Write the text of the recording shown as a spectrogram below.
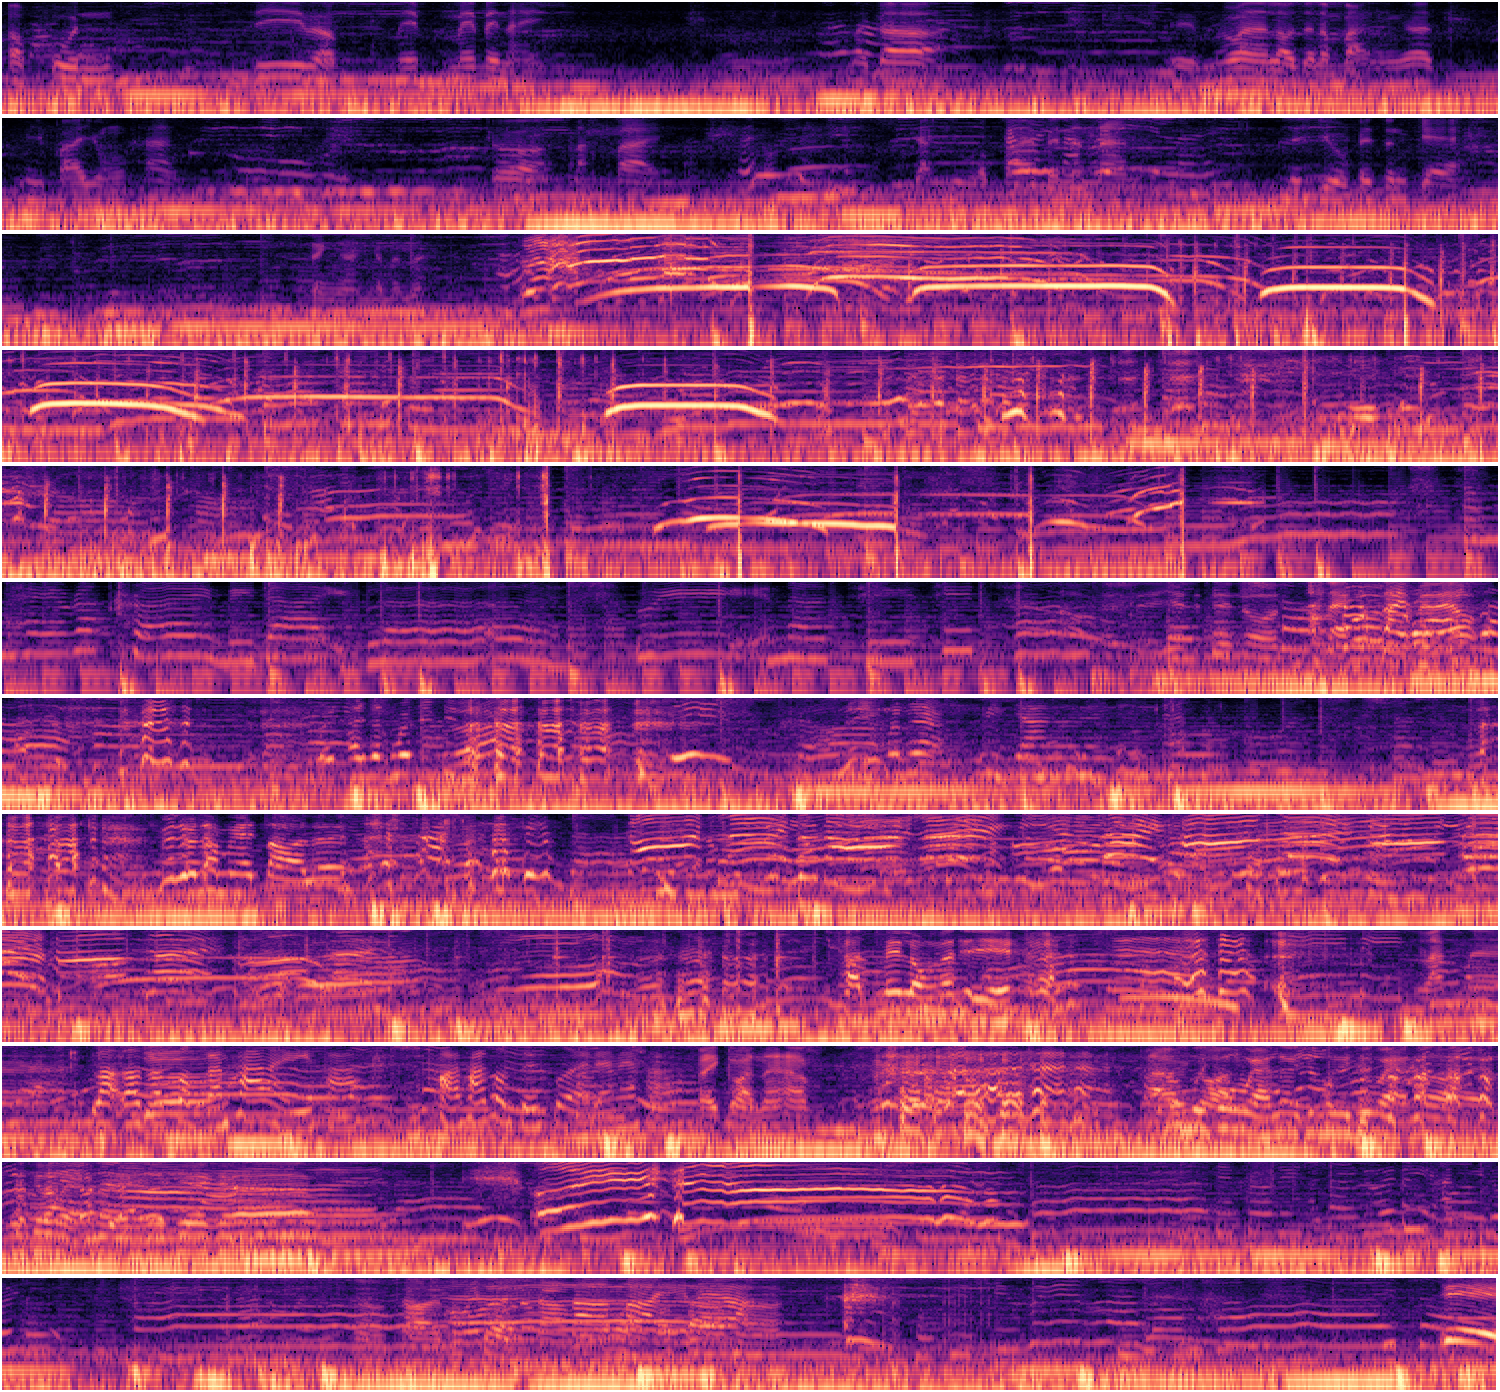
ขอบคุณที่แบบไม่ไม่ไปไหน แล้วก็เออไม่ว่าเราจะลำบากมันก็มีปลายอยู่ข้างๆก็รักปลายอยากอยู่กับปลายไปนานๆจะอยู่ไปจนแก่ แต่งงานกันแล้วนะ ม่ได้บินนะมีอีกปะเนี่ยไม่รู้ทำไงต่อเลยกอดเลยกอดเลยได้ทองเลยทองเลยทองเลยคัดไม่ลงนาทีรักนะเราเราจะจบกันท่าไหนดีคะ ขอท่าจบสวยๆได้ไหมคะ ไปก่อนนะครับเอามือชูแหวนหน่อยชูมือชูแหวนหน่อยมือชูแหวนหน่อยโอเคครับ เอ้ยถ่ายรูปเสร็จตาไหลเลยอะ เย้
